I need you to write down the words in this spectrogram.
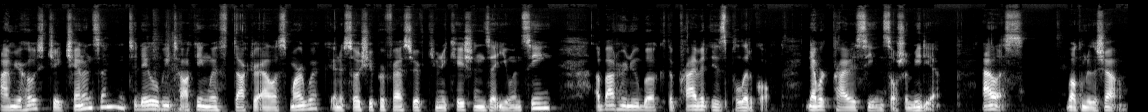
I'm your host, Jake Chanenson, and today we'll be talking with Dr. Alice Marwick, an associate professor of communications at UNC, about her new book, The Private is Political Network Privacy and Social Media. Alice, welcome to the show.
